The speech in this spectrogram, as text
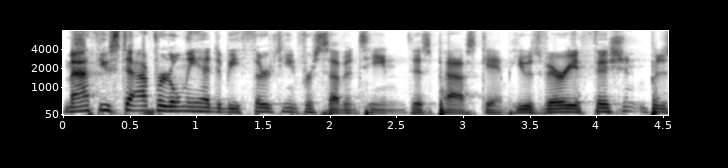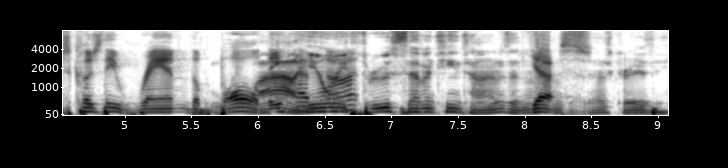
Matthew Stafford only had to be 13 for 17 this past game. He was very efficient, but it's because they ran the ball. they Wow, have he only not, threw 17 times. I Yes. that. that's crazy.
